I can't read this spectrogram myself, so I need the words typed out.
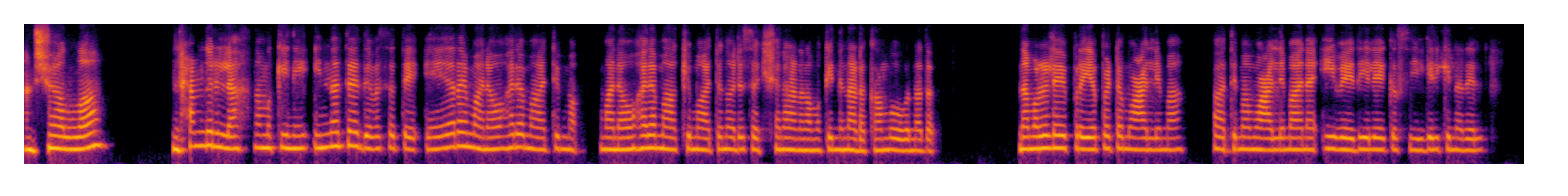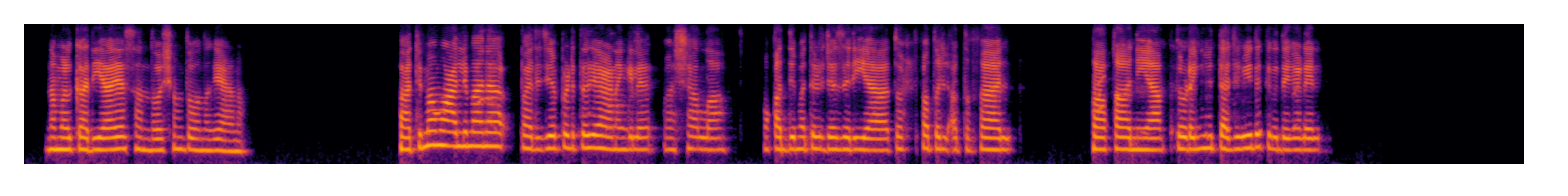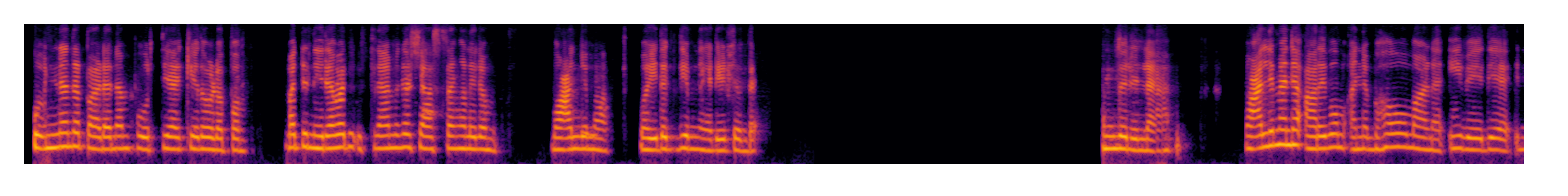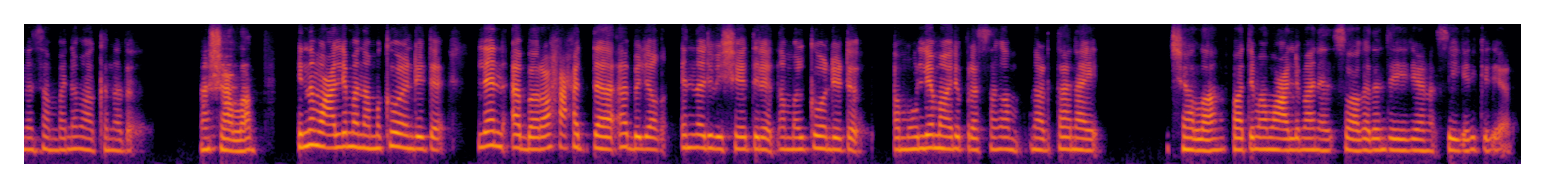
മാഷാ അല്ലാ. അൽഹംദുലില്ലാഹ്. നമുക്കിനി ഇന്നത്തെ ദിവസത്തെ ഏറെ മനോഹരമാറ്റി മനോഹരമാക്കി മാറ്റുന്ന ഒരു സെക്ഷനാണ് നമുക്കിനി നടക്കാൻ പോകുന്നത്. നമ്മളുടെ പ്രിയപ്പെട്ട മുഅല്ലിമ ഫാത്തിമ മുഅല്ലിമാനെ ഈ വേദിയിലേക്ക് സ്വീകരിക്കുന്നതിൽ നമ്മൾക്ക് അതിയായ സന്തോഷം തോന്നുകയാണ്. ഫാത്തിമ മുഅല്ലിമാനെ പരിചയപ്പെടുത്തുകയാണെങ്കിൽ മാഷാ അല്ലാ മുഖദ്ദിമത്തുൽ ജസരിയ, തുഹ്ഫത്തുൽ അത്ഫാൽ, ഖാഖാനിയ തുടങ്ങിയ തജ്വീദ് കൃതികളിൽ ഉന്നത പഠനം പൂർത്തിയാക്കിയതോടൊപ്പം മറ്റ് നിരവധി ഇസ്ലാമിക ശാസ്ത്രങ്ങളിലും മാലിമ വൈദഗ്ധ്യം നേടിയിട്ടുണ്ട്. അഹമ്മദില്ല മാലിമന്റെ അറിവും അനുഭവവുമാണ് ഈ വേദിയെ ഇന്ന് സമ്പന്നമാക്കുന്നത്. മാഷാ അല്ലാ. ഇന്ന് മാലിമ നമുക്ക് വേണ്ടിയിട്ട് ലൻ അബറഹ എന്നൊരു വിഷയത്തിൽ നമ്മൾക്ക് വേണ്ടിയിട്ട് അമൂല്യമായ ഒരു പ്രസംഗം നടത്താനായി ഇൻഷാ അല്ലാ ഫാത്തിമ മാലിമാനെ സ്വാഗതം ചെയ്യുകയാണ് സ്വീകരിക്കുകയാണ്.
